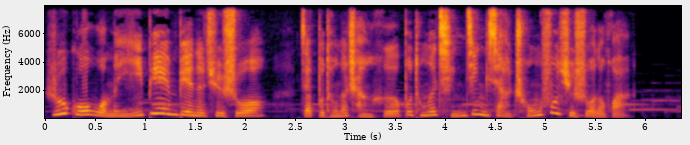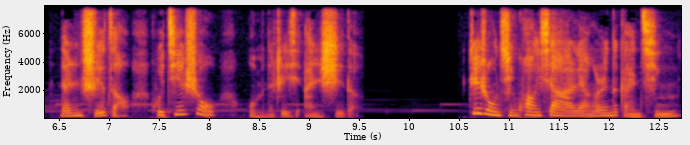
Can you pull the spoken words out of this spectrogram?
如果我们一遍遍的去说，在不同的场合、不同的情境下重复去说的话，男人迟早会接受我们的这些暗示的。这种情况下，两个人的感情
